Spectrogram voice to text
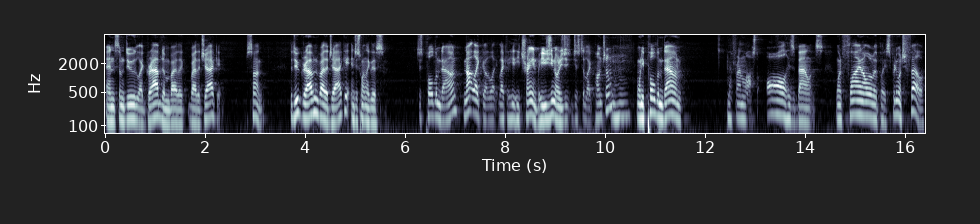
and some dude like grabbed him by the by the jacket. Son, the dude grabbed him by the jacket and just went like this, just pulled him down. Not like a, like like he, he trained, but he you know just, just to like punch him. Mm-hmm. When he pulled him down, my friend lost all his balance, went flying all over the place, pretty much fell.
